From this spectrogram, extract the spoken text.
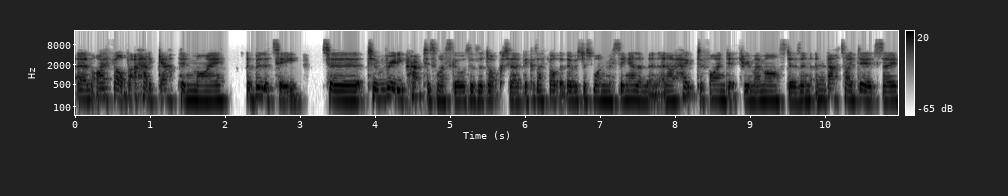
Um, I felt that I had a gap in my ability to to really practice my skills as a doctor because I felt that there was just one missing element, and I hoped to find it through my masters, and and that I did. So,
